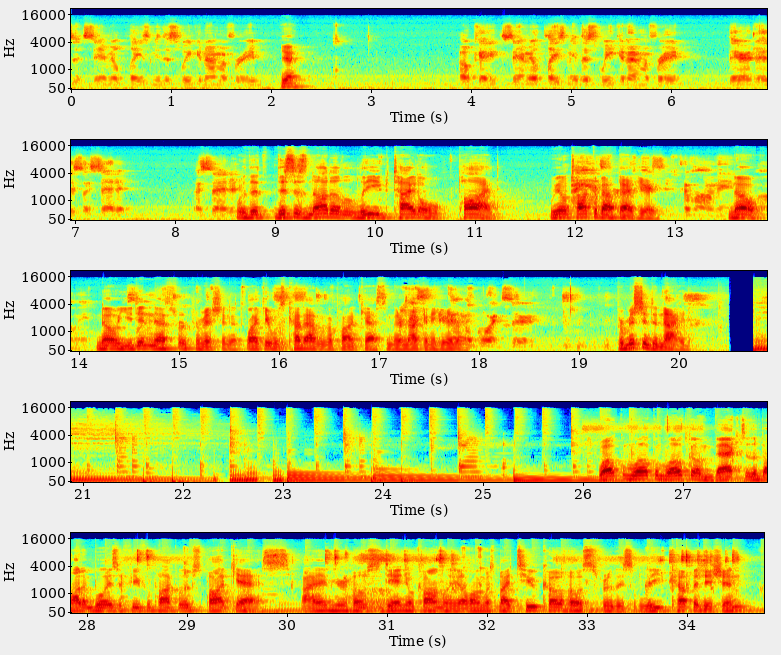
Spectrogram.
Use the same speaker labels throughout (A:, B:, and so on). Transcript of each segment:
A: that Samuel plays me this week and I'm afraid?
B: Yeah.
A: Okay, Samuel plays me this week and I'm afraid. There it is. I said it. I said it.
B: Well, th- this is not a league title pod. We don't talk about that here.
A: Come on, man.
B: No,
A: on, man.
B: no, you didn't ask for permission. It's like it was cut out of the podcast, and they're not going to hear that.
A: aboard, sir.
B: Permission denied. Welcome, welcome, welcome back to the Bottom Boys of FIFA Apocalypse podcast. I am your host, Daniel Conley, along with my two co hosts for this League Cup edition.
